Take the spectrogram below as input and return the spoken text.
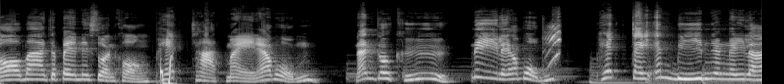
ต่อมาจะเป็นในส่วนของเพชรฉาดใหม่นะครับผม นั่นก็คือนี่เลยครับผม เพชรใจแอนบีนยังไงล่ะ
